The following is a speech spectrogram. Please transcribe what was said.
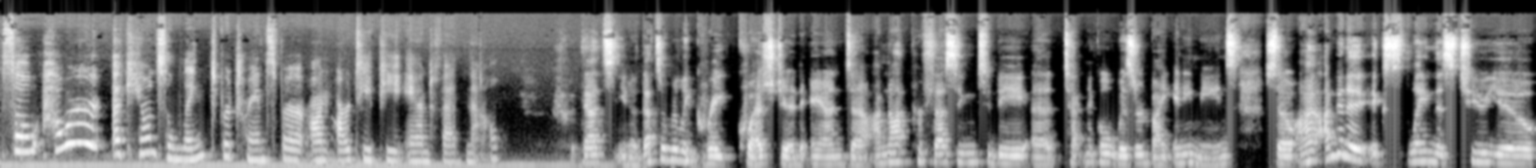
So, how are accounts linked for transfer on RTP and FedNow? That's you know that's a really great question and uh, i'm not professing to be a technical wizard by any means so I, am going to explain this to you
